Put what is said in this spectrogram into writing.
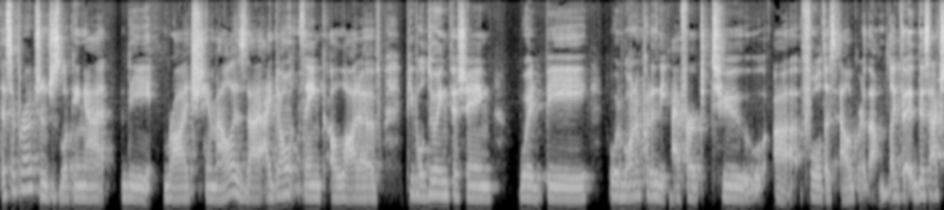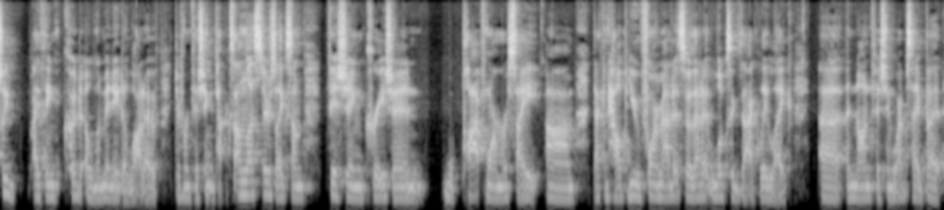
this approach and just looking at the raw HTML is that I don't think a lot of people doing phishing would be would want to put in the effort to uh, fool this algorithm. Like the, this actually, I think, could eliminate a lot of different phishing attacks, unless there's like some phishing creation platform or site um, that can help you format it so that it looks exactly like uh, a non-phishing website. But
